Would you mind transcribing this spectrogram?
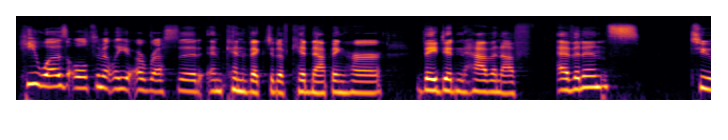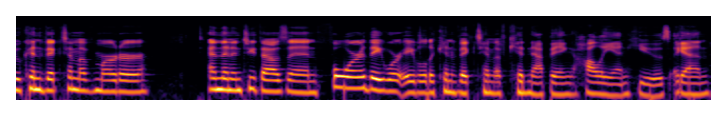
he was ultimately arrested and convicted of kidnapping her. They didn't have enough evidence to convict him of murder. And then in 2004, they were able to convict him of kidnapping Holly Ann Hughes. Again,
